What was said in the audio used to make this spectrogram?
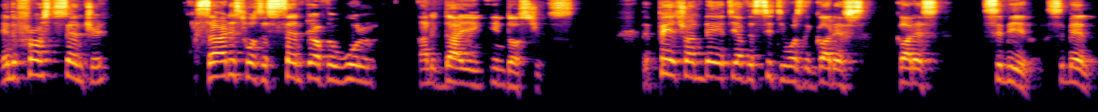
In the first century, Sardis was the center of the wool and the dyeing industries. The patron deity of the city was the goddess, goddess Sibyl, Cybele,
